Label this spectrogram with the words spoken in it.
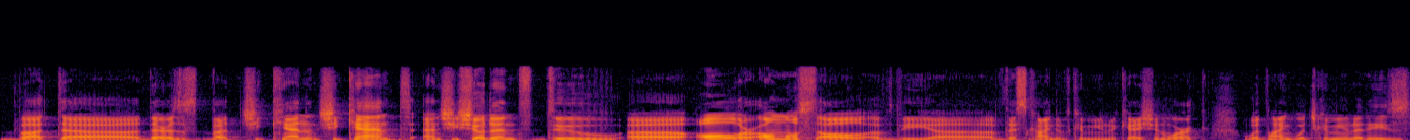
But uh, there's but she can she can't and she shouldn't do uh, all or almost all of the uh, of this kind of communication work with language communities.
